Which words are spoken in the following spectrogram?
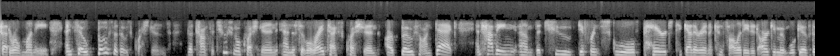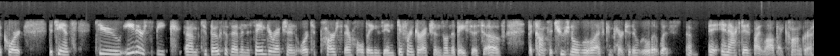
federal money. And so both of those questions, the constitutional question and the Civil Rights Act question, are both on deck. And having um, the two different schools paired together in a consolidated argument will give the court the chance to either speak um, to both of them in the same direction or to parse their holdings in different directions on the basis of the constitutional rule as compared to the rule that was um, enacted by law by Congress.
